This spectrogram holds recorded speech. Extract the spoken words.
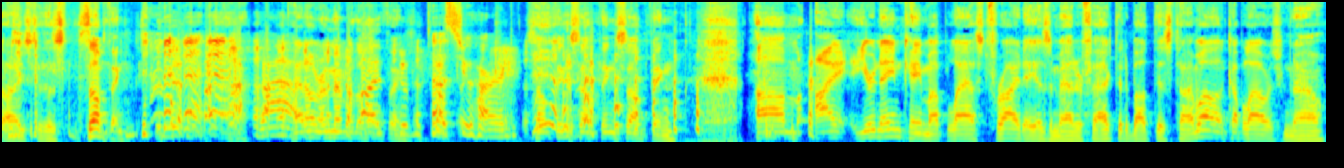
eyes to the something. I don't remember the whole thing. That was too hard. Something, something, something. Um, I your name came up last Friday, as a matter of fact, at about this time. Well, a couple hours from now,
